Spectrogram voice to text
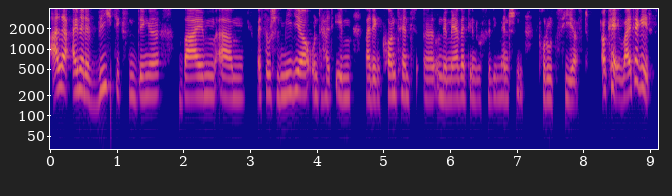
alle einer der wichtigsten Dinge beim ähm, bei Social Media und halt eben bei den Content äh, und dem Mehrwert, den du für die Menschen produzierst. Okay, weiter geht's.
